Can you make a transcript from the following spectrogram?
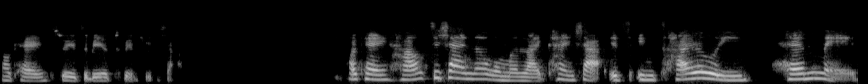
OK，所以这边特别注意一下。OK，好，接下来呢，我们来看一下，It's entirely handmade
